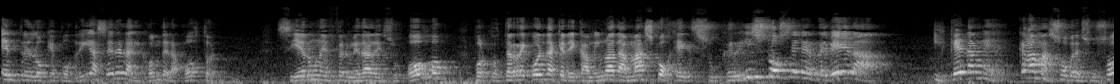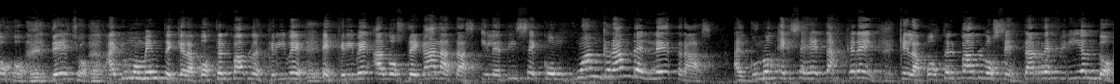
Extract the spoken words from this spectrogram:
entre lo que podría ser el aguijón del apóstol si era una enfermedad en su ojo, porque usted recuerda que de camino a Damasco Jesucristo se le revela y quedan escamas sobre sus ojos. De hecho, hay un momento en que el apóstol Pablo escribe, escribe a los de Gálatas y les dice con cuán grandes letras. Algunos exegetas creen que el apóstol Pablo se está refiriendo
